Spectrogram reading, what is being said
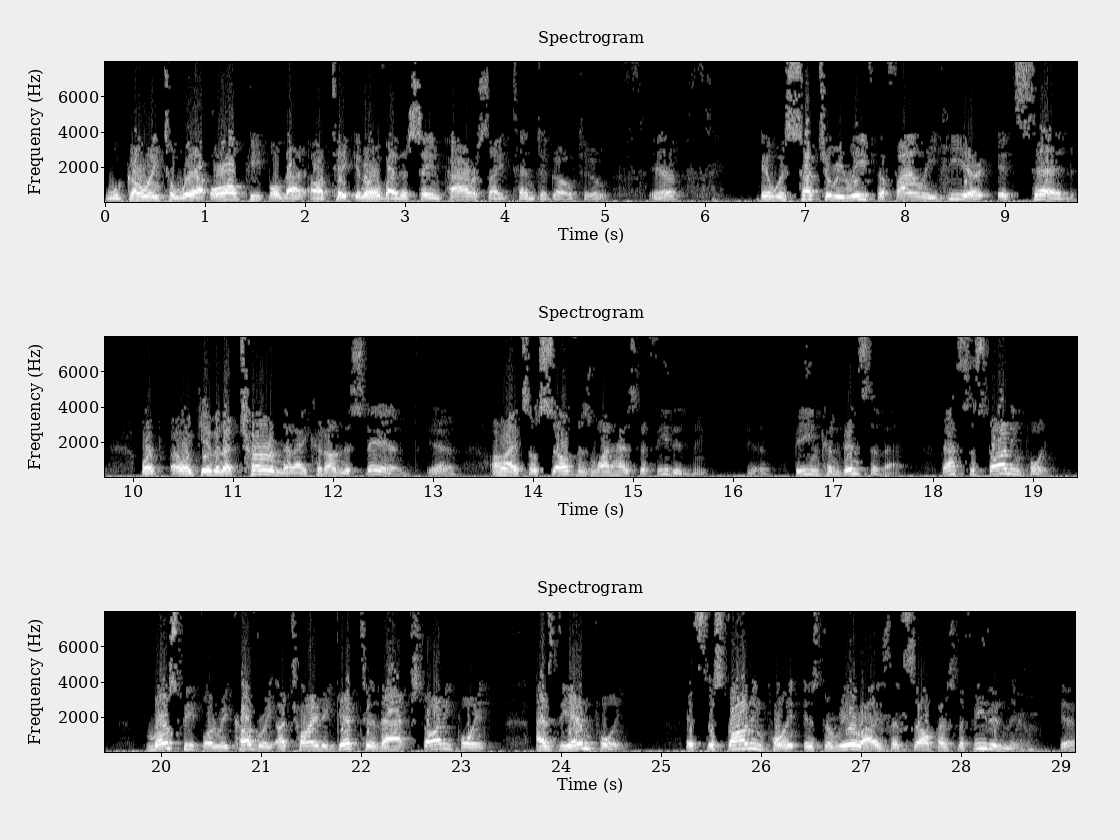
we're going to where all people that are taken over by the same parasite tend to go to. Yeah, it was such a relief to finally hear it said or, or given a term that I could understand. Yeah? All right, so self is what has defeated me. Yeah? Being convinced of that. That's the starting point. Most people in recovery are trying to get to that starting point as the end point. It's the starting point is to realize that self has defeated me. Yeah?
